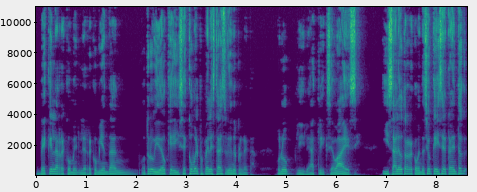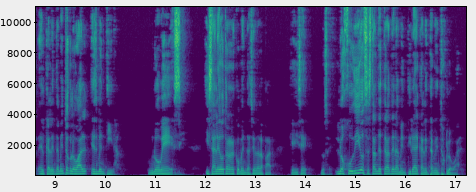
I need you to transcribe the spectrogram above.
ve que le, recomiendan otro video que dice cómo el papel está destruyendo el planeta. Uno le da clic, se va a ese. Y sale otra recomendación que dice el, el calentamiento global es mentira. Uno ve ese. Y sale otra recomendación a la par que dice, no sé, los judíos están detrás de la mentira del calentamiento global.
